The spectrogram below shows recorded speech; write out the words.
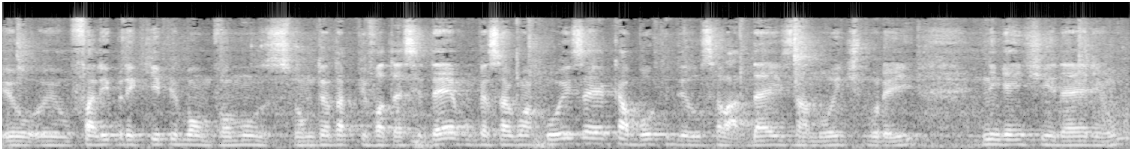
eu, eu falei para a equipe: Bom, vamos, vamos tentar pivotar essa ideia, vamos pensar alguma coisa, e acabou que deu, sei lá, 10 da noite por aí, ninguém tinha ideia nenhuma.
